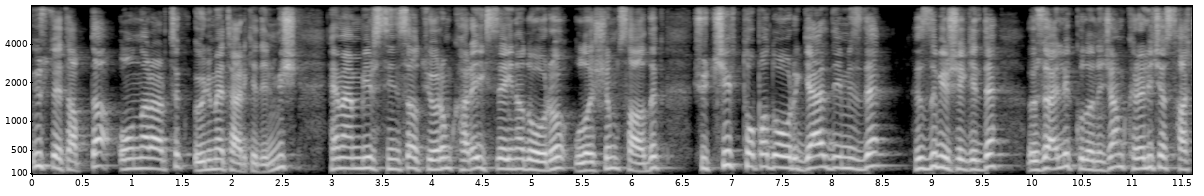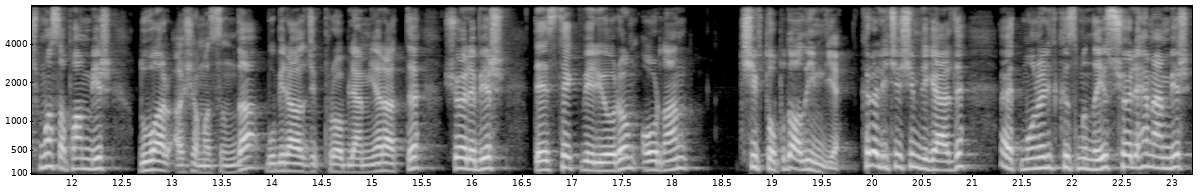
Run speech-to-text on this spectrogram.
üst etapta onlar artık ölüme terk edilmiş. Hemen bir sinsi atıyorum. Kara X yayına doğru ulaşım sağladık. Şu çift topa doğru geldiğimizde hızlı bir şekilde özellik kullanacağım. Kraliçe saçma sapan bir duvar aşamasında. Bu birazcık problem yarattı. Şöyle bir destek veriyorum. Oradan çift topu da alayım diye. Kraliçe şimdi geldi. Evet monolit kısmındayız. Şöyle hemen bir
